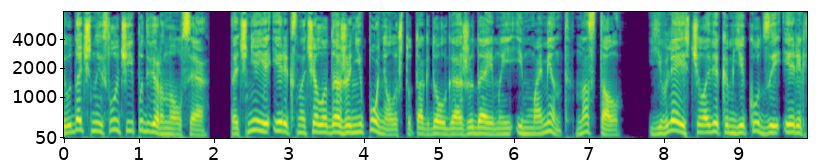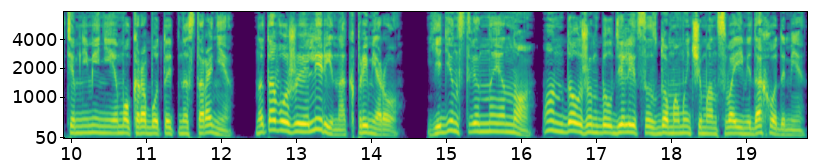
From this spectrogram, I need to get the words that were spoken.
удачный случай подвернулся. Точнее, Эрик сначала даже не понял, что так долго ожидаемый им момент настал. Являясь человеком Якудзы, Эрик, тем не менее, мог работать на стороне, на того же Лерина, к примеру. Единственное «но» — он должен был делиться с домом Ичиман своими доходами.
